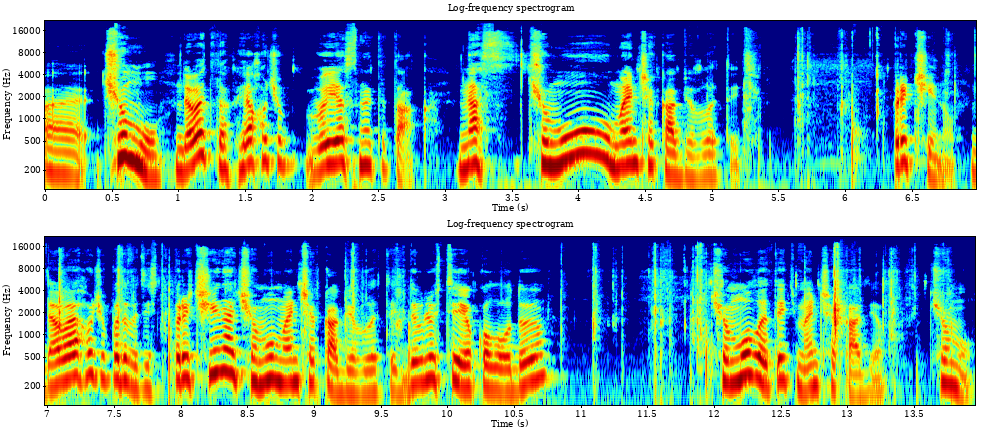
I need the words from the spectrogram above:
Е, чому? Давайте так, я хочу вияснити так. Нас чому менше кабів летить? Причину. Давай я хочу подивитись. Причина, чому менше кабів летить. Дивлюсь цією колодою. Чому летить менше кабів? Чому?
